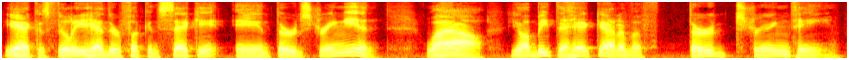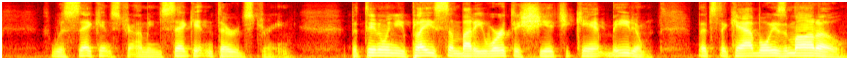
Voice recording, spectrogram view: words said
Yeah, because Philly had their fucking second and third string in. Wow, y'all beat the heck out of a third string team with second string. I mean second and third string. But then when you play somebody worth a shit, you can't beat them. That's the Cowboys' motto.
